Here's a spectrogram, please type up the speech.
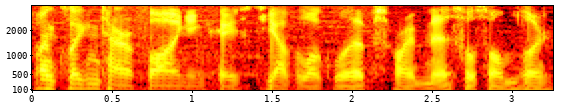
I'm clicking Terrifying in case the Avalugg lives or I miss or something.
